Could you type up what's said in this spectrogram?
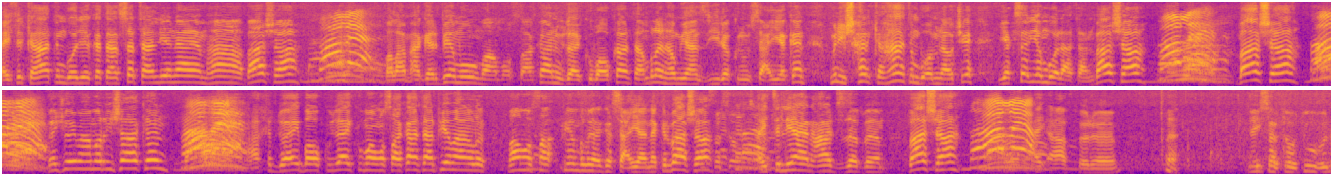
ئەیتر کە هاتم بۆ دیەکەتان سەران لێ نایم ها باشە؟ بالي بەڵام ئەگەر بێم و مامۆستاکان و دایک و باوکانتان بڵێن هەمویان زیرەکن و سعیەکەن منیش هەر کە هاتم بۆ ئەم ناوچێ یەکسەر یەم بۆلاتان. باشە؟ بالي باشە؟ بالي بەگوێی مامە ڕیشاکەن بالي آخر دوای باوکو و دایک و مامۆساکانتان پێمانڵێن مامۆسا پێم بڵێ ئەگەر سعیان نەکرد. باشە؟ ئەیتر لیان عاجزە بم. باشە؟ بالي ئەی ئافرم. دەی سەرکەوتوو بن.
